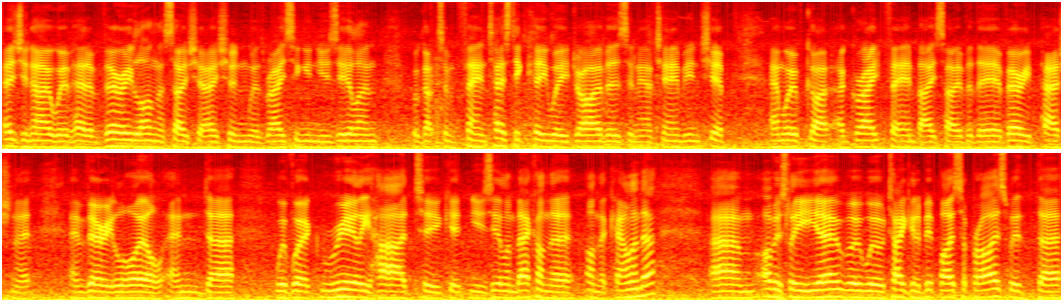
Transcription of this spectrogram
as you know, we've had a very long association with racing in New Zealand. We've got some fantastic Kiwi drivers in our championship, and we've got a great fan base over there, very passionate and very loyal. And uh, we've worked really hard to get New Zealand back on the on the calendar. Um, obviously, we, we, were taken a bit by surprise with uh,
